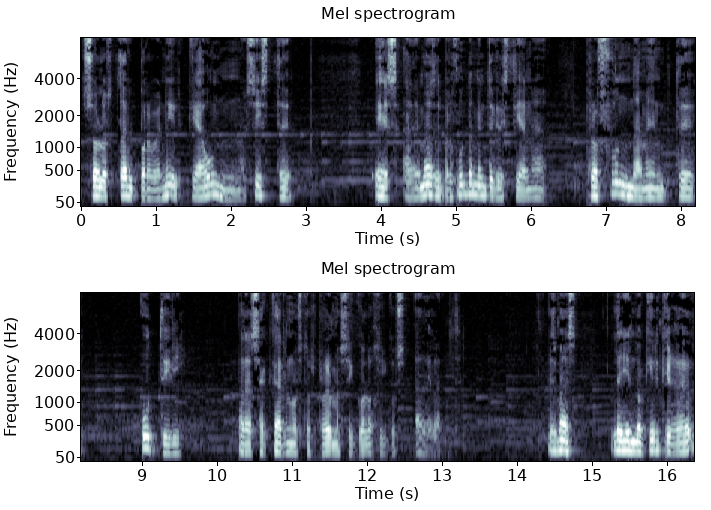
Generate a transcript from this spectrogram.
solo está el porvenir que aún no existe, es, además de profundamente cristiana, profundamente útil para sacar nuestros problemas psicológicos adelante. Es más, leyendo a Kierkegaard,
